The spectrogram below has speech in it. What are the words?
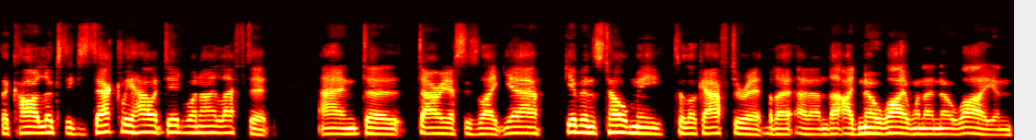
the car looks exactly how it did when I left it," and uh, Darius is like, "Yeah, Gibbons told me to look after it, but I and that I'd know why when I know why, and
